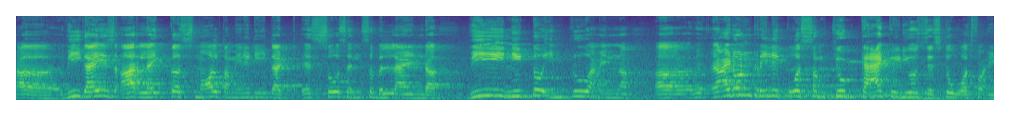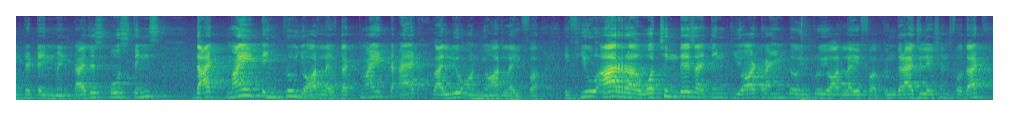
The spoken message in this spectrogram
Uh, we guys are like a small community that is so sensible and uh, we need to improve. I mean uh, I don't really post some cute cat videos just to watch for entertainment. I just post things that might improve your life, that might add value on your life. Uh, if you are uh, watching this, I think you are trying to improve your life. Uh, congratulations for that.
